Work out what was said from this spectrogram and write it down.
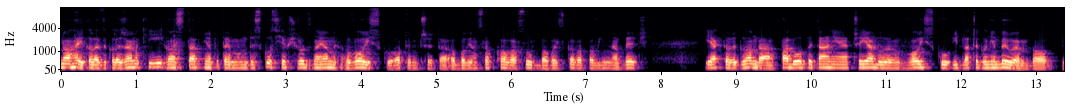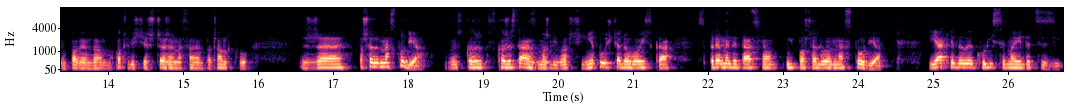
No hej koledzy, koleżanki. Ostatnio tutaj mam dyskusję wśród znajomych o wojsku, o tym czy ta obowiązkowa służba wojskowa powinna być, jak to wygląda. Padło pytanie, czy ja byłem w wojsku i dlaczego nie byłem, bo powiem wam oczywiście szczerze na samym początku, że poszedłem na studia. Skorzy- Skorzystałem z możliwości nie pójścia do wojska z premedytacją i poszedłem na studia. Jakie były kulisy mojej decyzji?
